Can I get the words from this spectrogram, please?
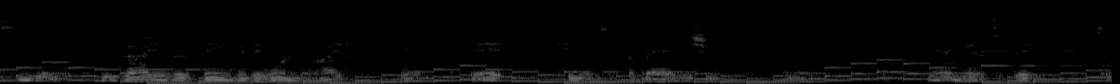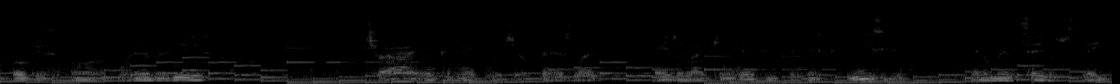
see the desires or the things that they wanted in life, then that is a bad issue. And now you have today to focus Light can help you connect easier in a meditative state,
